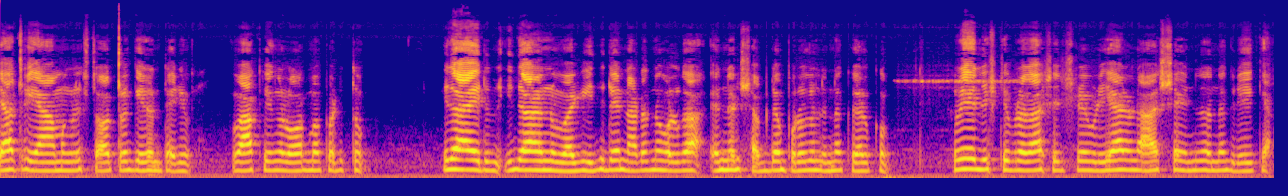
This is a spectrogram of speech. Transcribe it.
രാത്രിയാമങ്ങളിൽ സ്തോത്രഗീതം തരും വാക്യങ്ങൾ ഓർമ്മപ്പെടുത്തും. ഇതായിരുന്നു ഇതാണ് വഴി ഇതിലെ നടന്നുകൊള്ളുക എന്നൊരു ശബ്ദം പുറകിൽ നിന്ന് കേൾക്കും. ഹൃദയദൃഷ്ടി പ്രകാശിച്ച് വിളിയാനുള്ള ആശ എന്നതെന്ന് ഗ്രഹിക്കാം.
